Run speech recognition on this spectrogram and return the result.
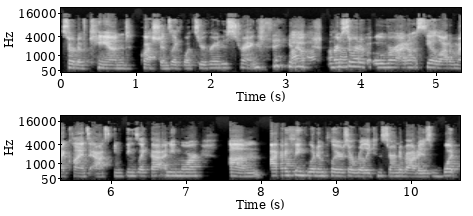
sort of canned questions like what's your greatest strength? You know uh-huh, uh-huh. are sort of over. I don't see a lot of my clients asking things like that anymore um, I think what employers are really concerned about is what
